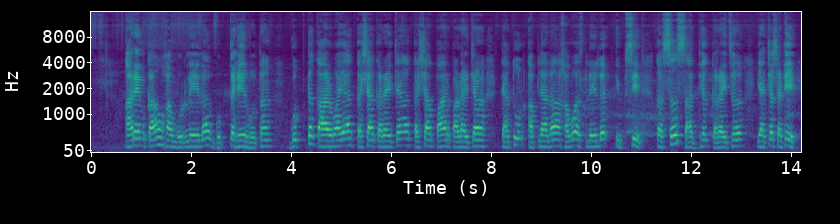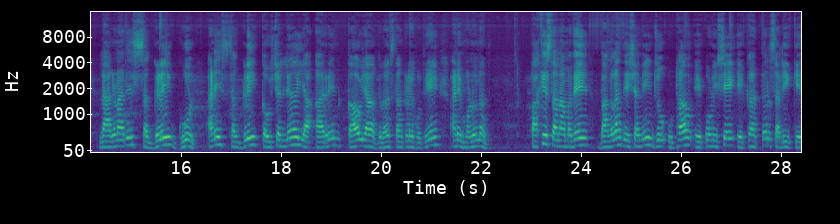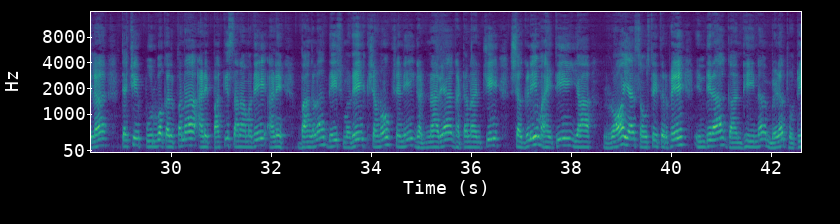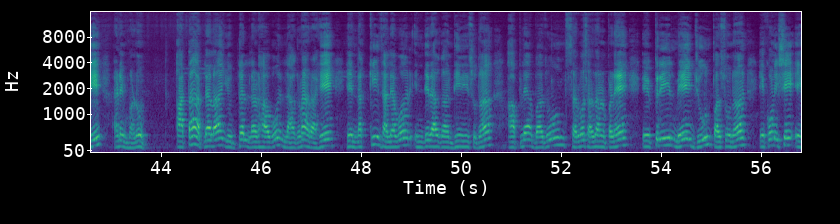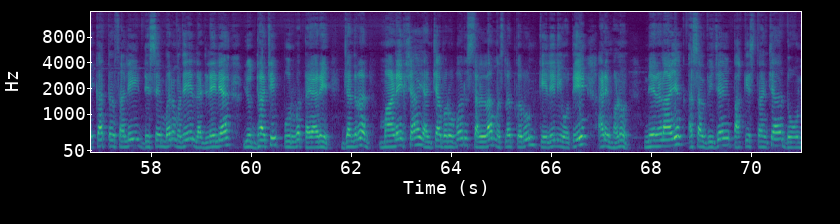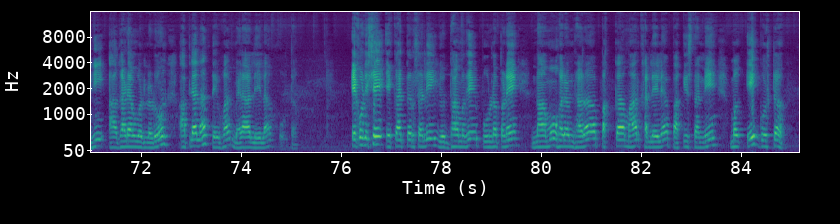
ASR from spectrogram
आर एन काव हा मुरलेला गुप्तहेर होता. गुप्त कारवाया कशा करायच्या कशा पार पाडायच्या त्यातून आपल्याला हवं असलेलं इप्सित कसं साध्य करायचं याच्यासाठी लागणारे सगळे गुण आणि सगळी कौशल्य या आर्यन काव या ग्रहस्थांकडे होते. आणि म्हणूनच पाकिस्तानामध्ये बांगलादेशाने जो उठाव एकोणीसशे एकाहत्तर साली केला त्याची पूर्वकल्पना आणि पाकिस्तानामध्ये आणि बांगलादेशमध्ये क्षणोक्षणी घडणाऱ्या घटनांची सगळी माहिती या रॉ या संस्थेतर्फे इंदिरा गांधींना मिळत होती. आणि म्हणून आता आपल्याला युद्ध लढावं लागणार आहे. हे नक्की झाल्यावर इंदिरा गांधींनी सुद्धा आपल्या बाजून सर्वसाधारणपणे एप्रिल मे जूनपासूनच एकोणीसशे एकाहत्तर साली डिसेंबरमध्ये लढलेल्या युद्धाची पूर्वतयारी. जनरल माणेकशा यांच्याबरोबर सल्लामसलत करून केलेली होती आणि म्हणून निर्णायक असा विजय पाकिस्तानच्या दोन्ही आघाड्यांवर लढून आपल्याला तेव्हा मिळालेला होता. एकोणीसशे एकाहत्तर साली युद्धामध्ये पूर्णपणे नामोहरम झाला पक्का मार खाल्लेल्या पाकिस्तानने. मग एक गोष्ट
